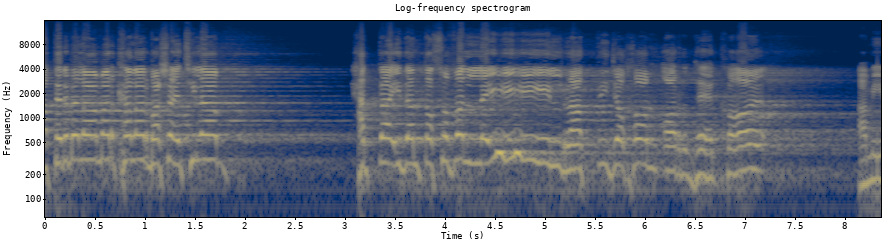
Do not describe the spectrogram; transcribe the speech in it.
রাতের বেলা আমার খালার বাসায় ছিলাম। হাত্তা ইদান তাসফাল লাইল, রাত্রি যখন অর্ধেক হয় আমি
